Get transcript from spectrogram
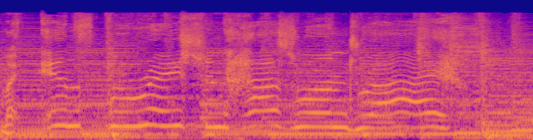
My inspiration has run dry.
